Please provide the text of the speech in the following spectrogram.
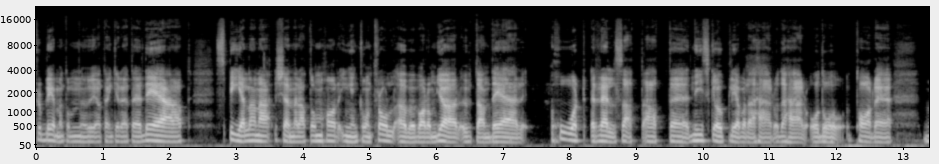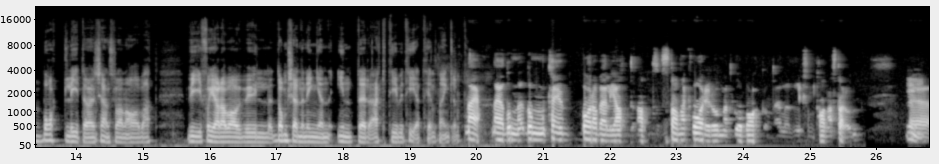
problemet, om nu jag tänker rätt, det är att spelarna känner att de har ingen kontroll över vad de gör, utan det är hårt rälsat att eh, ni ska uppleva det här och det här och då tar det bort lite av den känslan av att vi får göra vad vi vill. De känner ingen interaktivitet helt enkelt. Nej, nej de, de kan ju bara välja att, att stanna kvar i rummet, gå bakåt eller liksom ta nästa rum. Mm. Eh,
